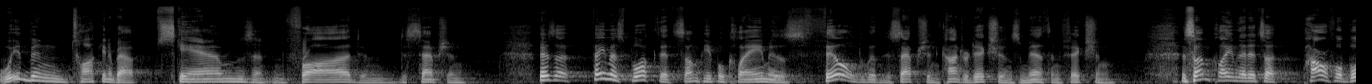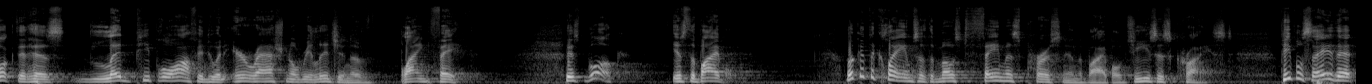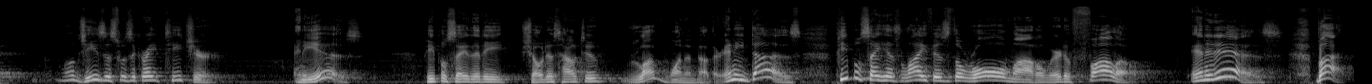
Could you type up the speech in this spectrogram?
We've been talking about scams and fraud and deception. There's a famous book that some people claim is filled with deception, contradictions, myth, and fiction. Some claim that it's a powerful book that has led people off into an irrational religion of blind faith. This book is the Bible. Look at the claims of the most famous person in the Bible, Jesus Christ. People say that, well, Jesus was a great teacher, and he is. People say that he showed us how to love one another, and he does. People say his life is the role model we're to follow, and it is. But,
